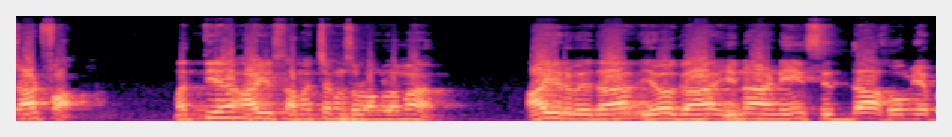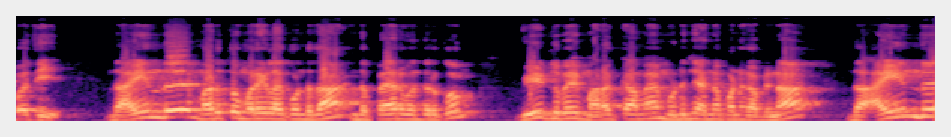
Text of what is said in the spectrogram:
ஷார்ட் ஃபார்ம் மத்திய ஆயுஷ் அமைச்சகம் சொல்லுவாங்களாமா? ஆயுர்வேதா யோகா யுனானி சித்தா ஹோமியோபதி. இந்த ஐந்து மருத்துவ முறைகளை கொண்டு தான் இந்த பெயர் வந்திருக்கும். வீட்டில் போய் மறக்காம முடிஞ்ச என்ன பண்ணுங்க அப்படின்னா இந்த ஐந்து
